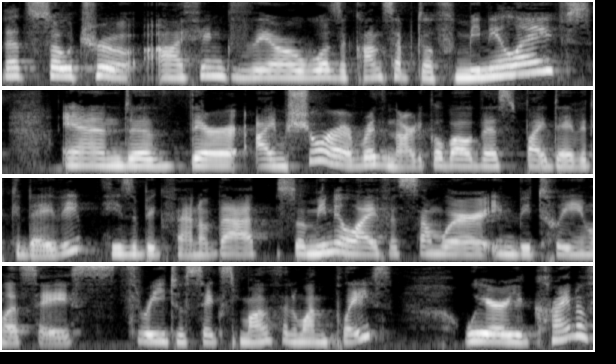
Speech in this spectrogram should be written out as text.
That's so true. I think there was a concept of mini lives, and uh, there, I'm sure I've read an article about this by David Kadavy. He's a big fan of that. So mini life is somewhere in between, let's say, three to six months in one place, where you kind of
